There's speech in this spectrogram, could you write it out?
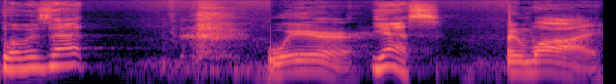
What was that? Where Yes. and why?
